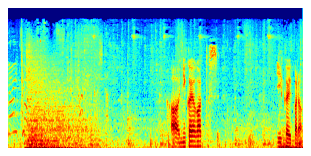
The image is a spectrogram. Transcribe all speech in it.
の位置を変化したあ、2階上がったっす。いい階から。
